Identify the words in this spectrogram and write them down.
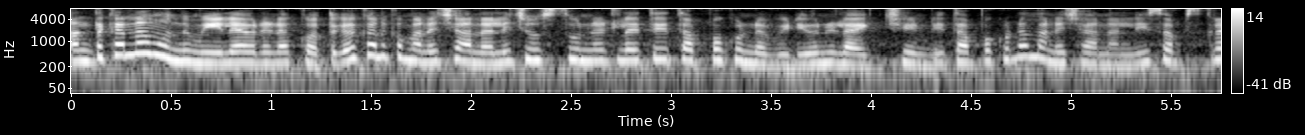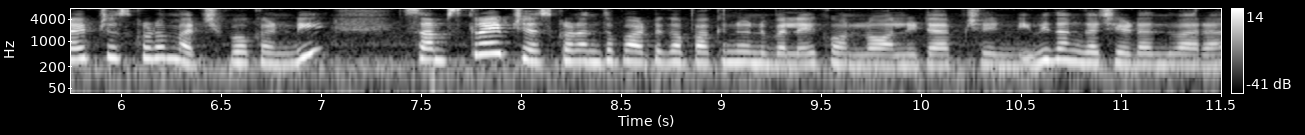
అంతకన్నా ముందు మీలో ఎవరైనా కొత్తగా కనుక మన ఛానల్ని చూస్తున్నట్లయితే తప్పకుండా వీడియోని లైక్ చేయండి. తప్పకుండా మన ఛానల్ని సబ్స్క్రైబ్ చేసుకోవడం మర్చిపోకండి. సబ్స్క్రైబ్ చేసుకోవడంతో పాటుగా పక్కన ఉన్న బెలైకాన్లో ఆల్ని ట్యాప్ చేయండి. ఈ విధంగా చేయడం ద్వారా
